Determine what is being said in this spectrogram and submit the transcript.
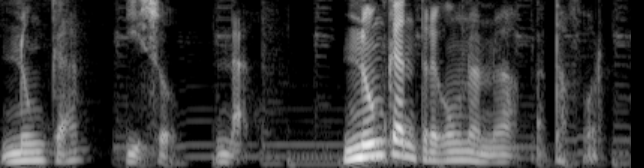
nunca hizo nada. Nunca entregó una nueva plataforma.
